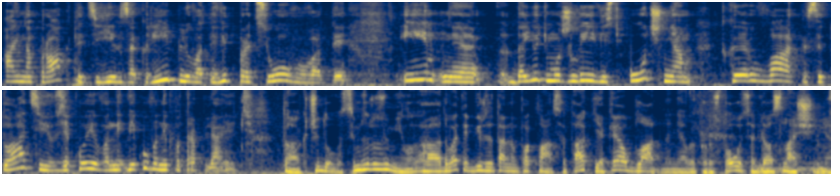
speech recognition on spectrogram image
а й на практиці їх закріплювати, відпрацьовувати. І е, дають можливість учням керувати ситуацією, з якої вони в яку вони потрапляють. Так, чудово, з цим зрозуміло. А давайте більш детально по класи. Так, яке обладнання використовується для оснащення?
